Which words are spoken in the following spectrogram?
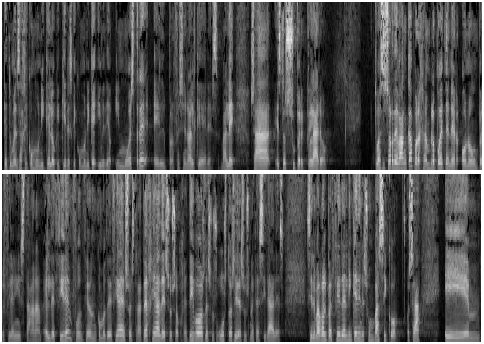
que tu mensaje comunique lo que quieres que comunique y, y muestre el profesional que eres, ¿vale? O sea, esto es súper claro. Tu asesor de banca, por ejemplo, puede tener o no un perfil en Instagram. Él decide en función, como te decía, de su estrategia, de sus objetivos, de sus gustos y de sus necesidades. Sin embargo, el perfil de LinkedIn es un básico. O sea, eh,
